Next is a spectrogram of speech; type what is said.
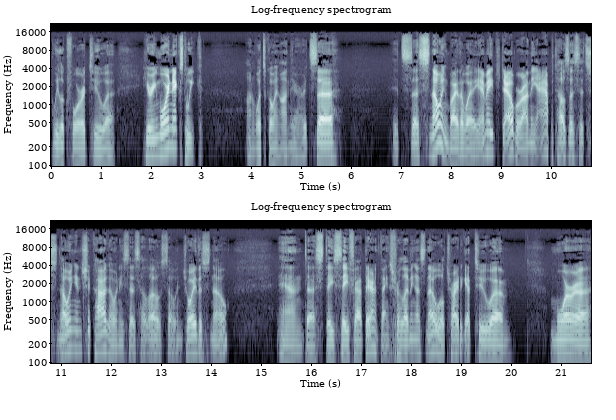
we look forward to uh, hearing more next week on what's going on there. It's uh, it's uh, snowing, by the way. MH Dauber on the app tells us it's snowing in Chicago, and he says hello. So enjoy the snow and uh, stay safe out there. And thanks for letting us know. We'll try to get to um, more uh,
